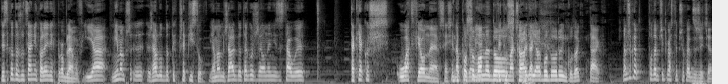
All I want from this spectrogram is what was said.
To jest tylko dorzucanie kolejnych problemów. I ja nie mam żalu do tych przepisów. Ja mam żal do tego, że one nie zostały tak jakoś ułatwione, w sensie na Dopasowane poziomie do skali tak. albo do rynku, tak? Tak. Na przykład podam Ci prosty przykład z życia.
